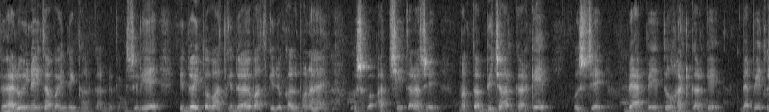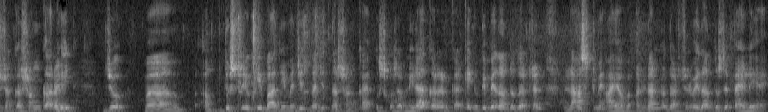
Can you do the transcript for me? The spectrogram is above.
वैल्यू ही नहीं था वैदिक कांड के। इसलिए ये द्वैतवाद की द्वैवाद की जो कल्पना है, उसको अच्छी तरह से मतलब विचार करके, उससे व्यापेत तो हट करके व्यापेत शंका शंका रहित जो अब दूसरे की बादी में जितना जितना शंका है, उसको सब निराकरण करके, क्योंकि वेदांत दर्शन लास्ट में आया हुआ अन्य दर्शन वेदांत से पहले है।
